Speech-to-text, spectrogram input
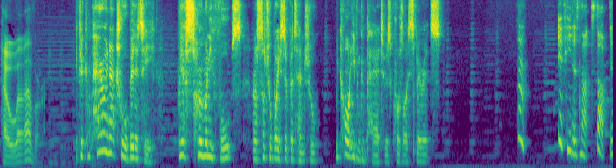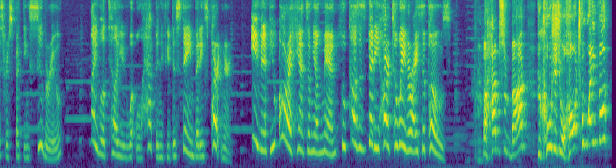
However, If you're comparing actual ability, we have so many faults and are such a waste of potential. We can't even compare to his quasi spirits. Hmm. If he does not stop disrespecting Subaru, I will tell you what will happen if you disdain Betty's partner. Even if you are a handsome young man who causes Betty heart to waver, I suppose. A handsome man who causes your heart to waver?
